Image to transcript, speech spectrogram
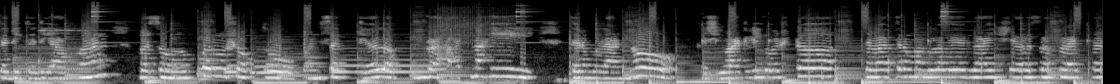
कधी कधी आपण फसवणूक करू शकतो पण सत्य लपून राहत नाही. तर मुलांना कशी वाटली गोष्ट? चला तर मग लगेच लाईक शेअर सबस्क्राईब करा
